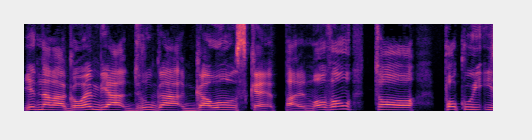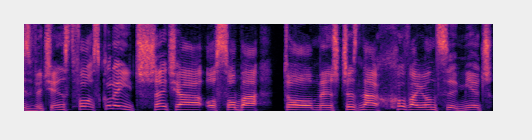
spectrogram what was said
Jedna ma gołębia, druga gałązkę palmową. To pokój i zwycięstwo. Z kolei trzecia osoba to mężczyzna chowający miecz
